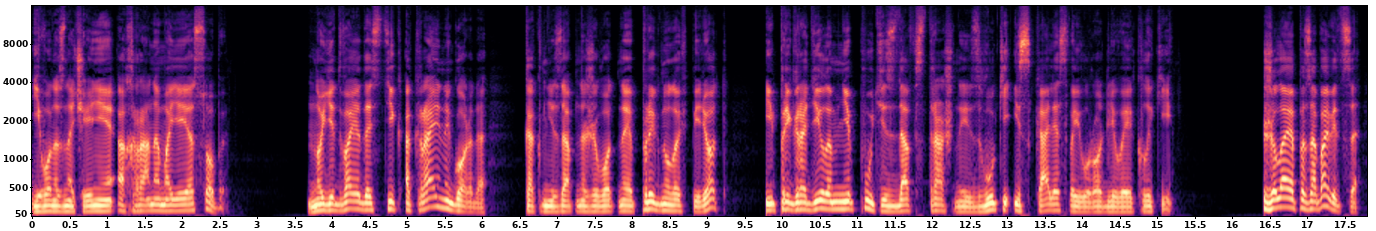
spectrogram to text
его назначение — охрана моей особы. Но едва я достиг окраины города, как внезапно животное прыгнуло вперед и преградило мне путь, издав страшные звуки и скаля свои уродливые клыки. Желая позабавиться —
